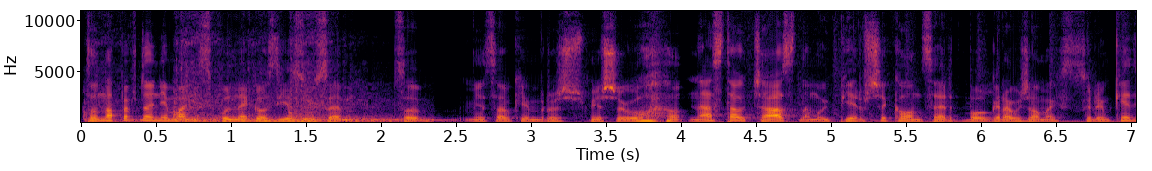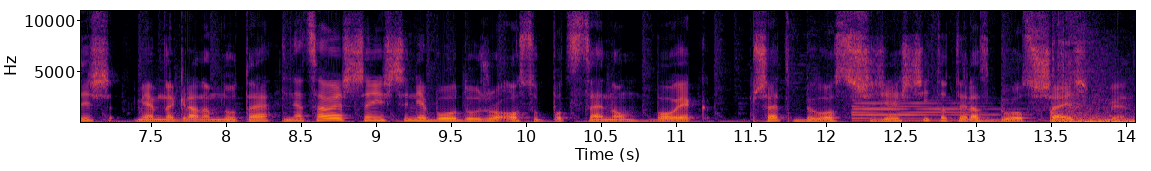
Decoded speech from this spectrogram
to na pewno nie ma nic wspólnego z Jezusem, co mnie całkiem rozśmieszyło. Nastał czas na mój pierwszy koncert, bo grał ziomek, z którym kiedyś miałem nagraną nutę i na całe szczęście nie było dużo osób pod sceną, bo jak przed było z 30, to teraz było z 6, więc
